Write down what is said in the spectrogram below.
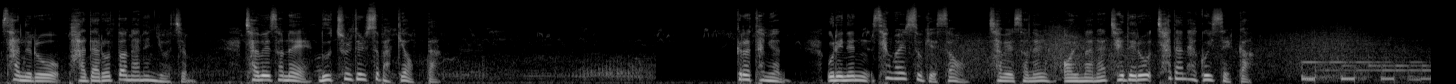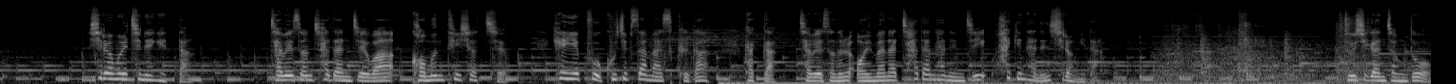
산으로 바다로 떠나는 요즘 자외선에 노출될 수밖에 없다. 그렇다면 우리는 생활 속에서 자외선을 얼마나 제대로 차단하고 있을까? 실험을 진행했다. 자외선 차단제와 검은 티셔츠, KF94 마스크가 각각 자외선을 얼마나 차단하는지 확인하는 실험이다. 두 시간 정도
